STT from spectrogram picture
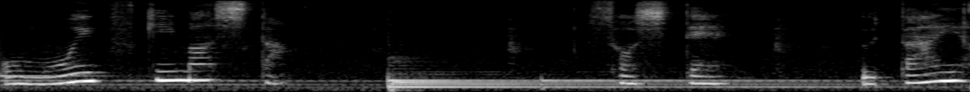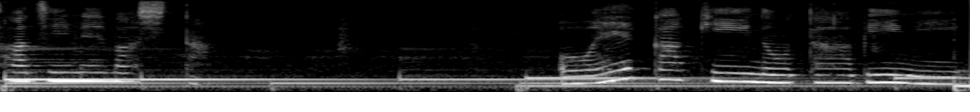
思いつきました。そして歌い始めました。時のたびに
